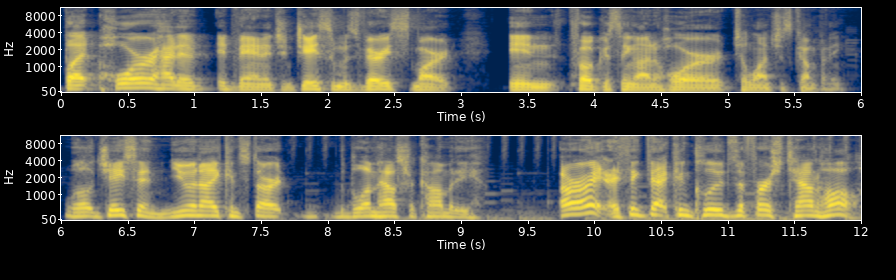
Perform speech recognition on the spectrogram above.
but horror had an advantage and Jason was very smart in focusing on horror to launch his company. Well, Jason, you and I can start the Blumhouse for comedy. All right, I think that concludes the first town hall.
